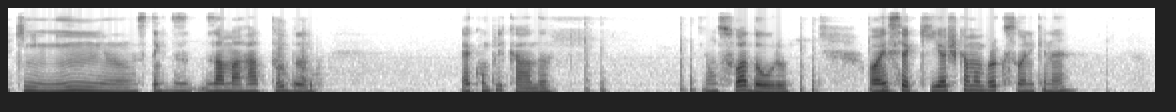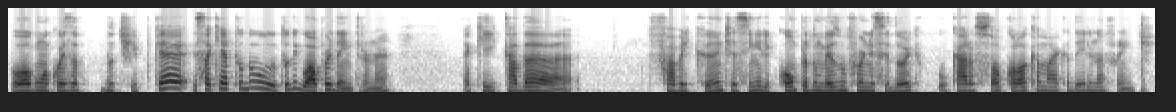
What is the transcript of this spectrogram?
pequenininho. Você tem que desamarrar tudo. É complicado. É um suadouro. Ó, esse aqui eu acho que é uma Broxonic, né? ou alguma coisa do tipo. Porque é, isso aqui é tudo, tudo igual por dentro, né? É que cada fabricante, assim, ele compra do mesmo fornecedor que o cara só coloca a marca dele na frente.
